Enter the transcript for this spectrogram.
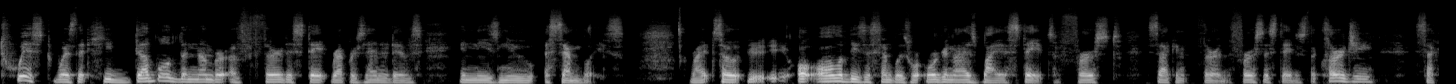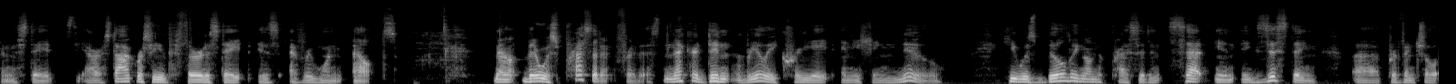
twist was that he doubled the number of third estate representatives in these new assemblies right? So all of these assemblies were organized by estates, first, second, third. The first estate is the clergy, second estate is the aristocracy, the third estate is everyone else. Now, there was precedent for this. Necker didn't really create anything new. He was building on the precedent set in existing uh, provincial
